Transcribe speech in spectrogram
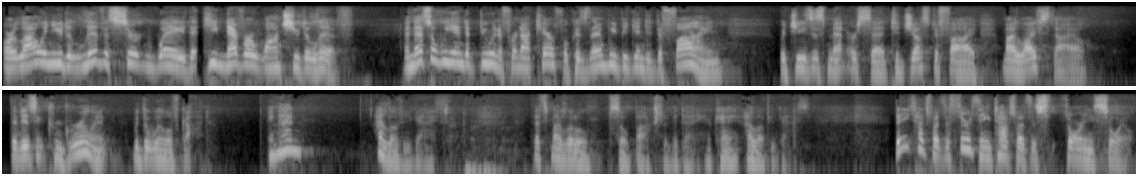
or allowing you to live a certain way that He never wants you to live. And that's what we end up doing if we're not careful, because then we begin to define what Jesus meant or said to justify my lifestyle that isn't congruent with the will of God. Amen? I love you guys. That's my little soapbox for the day, okay? I love you guys. Then he talks about the third thing, he talks about this thorny soil.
